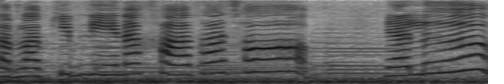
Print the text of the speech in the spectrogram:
สำหรับคลิปนี้นะคะ ถ้าชอบ อย่าลืม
